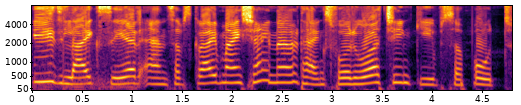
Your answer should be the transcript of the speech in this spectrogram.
Please like, share and subscribe my channel. Thanks for watching. Keep support.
